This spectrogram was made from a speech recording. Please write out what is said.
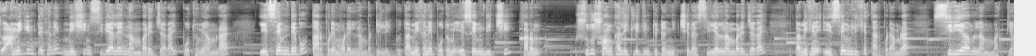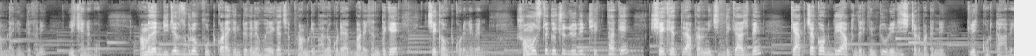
তো আমি কিন্তু এখানে মেশিন সিরিয়ালের নাম্বারের জায়গায় প্রথমে আমরা এস এম দেবো, তারপরে মডেল নাম্বারটি লিখব। তো আমি এখানে প্রথমে এস এম দিচ্ছি, কারণ শুধু সংখ্যা লিখলে কিন্তু এটা নিচ্ছে না সিরিয়াল নাম্বারের জায়গায়। তো আমি এখানে এস এম লিখে তারপরে আমরা সিরিয়াল নাম্বারটি আমরা কিন্তু এখানে লিখে নেব। আমাদের ডিটেলসগুলো পুট করা কিন্তু এখানে হয়ে গেছে। ফর্মটি ভালো করে একবার এখান থেকে চেক আউট করে নেবেন। সমস্ত কিছু যদি ঠিক থাকে, সেক্ষেত্রে আপনারা নিচের দিকে আসবেন। ক্যাপচা কোড দিয়ে আপনাদের কিন্তু রেজিস্টার বাটনে ক্লিক করতে হবে।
